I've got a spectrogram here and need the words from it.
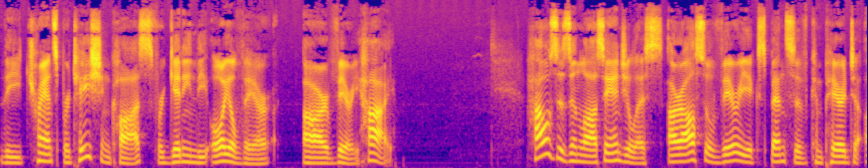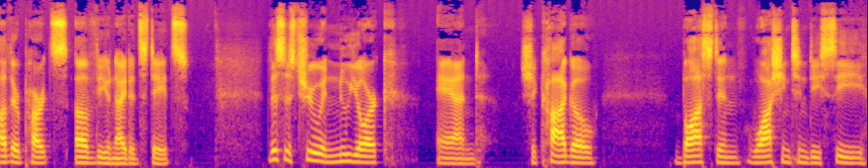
the transportation costs for getting the oil there are very high. Houses in Los Angeles are also very expensive compared to other parts of the United States. This is true in New York and Chicago, Boston, Washington, D.C.,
